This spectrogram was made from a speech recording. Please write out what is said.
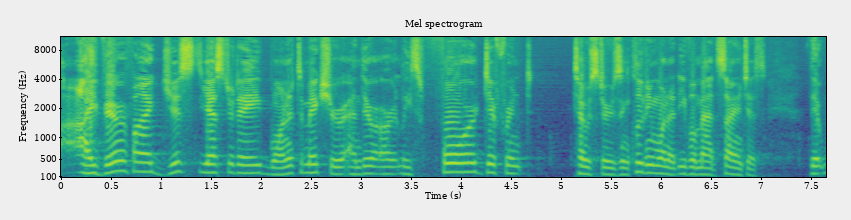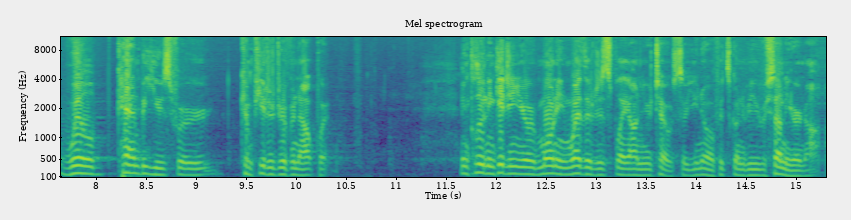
I verified just yesterday, wanted to make sure, and there are at least four different toasters, including one at Evil Mad Scientist, that will can be used for computer-driven output, including getting your morning weather display on your toast, so you know if it's going to be sunny or not.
